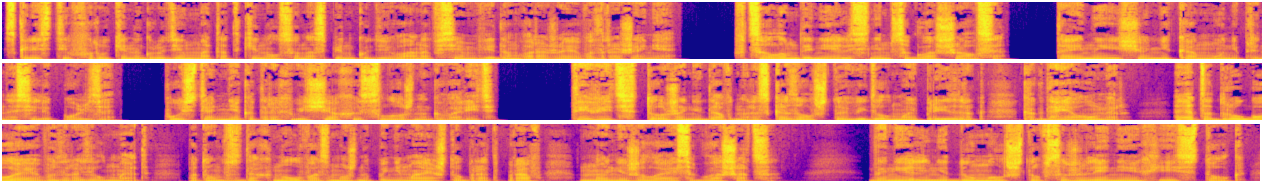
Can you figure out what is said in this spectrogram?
Скрестив руки на груди, Мэтт откинулся на спинку дивана, всем видом выражая возражение. В целом Даниэль с ним соглашался. Тайны еще никому не приносили пользы. Пусть о некоторых вещах и сложно говорить. «Ты ведь тоже недавно рассказал, что видел мой призрак, когда я умер». «Это другое», — возразил Мэтт. Потом вздохнул, возможно, понимая, что брат прав, но не желая соглашаться. Даниэль не думал, что в сожалениях есть толк —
